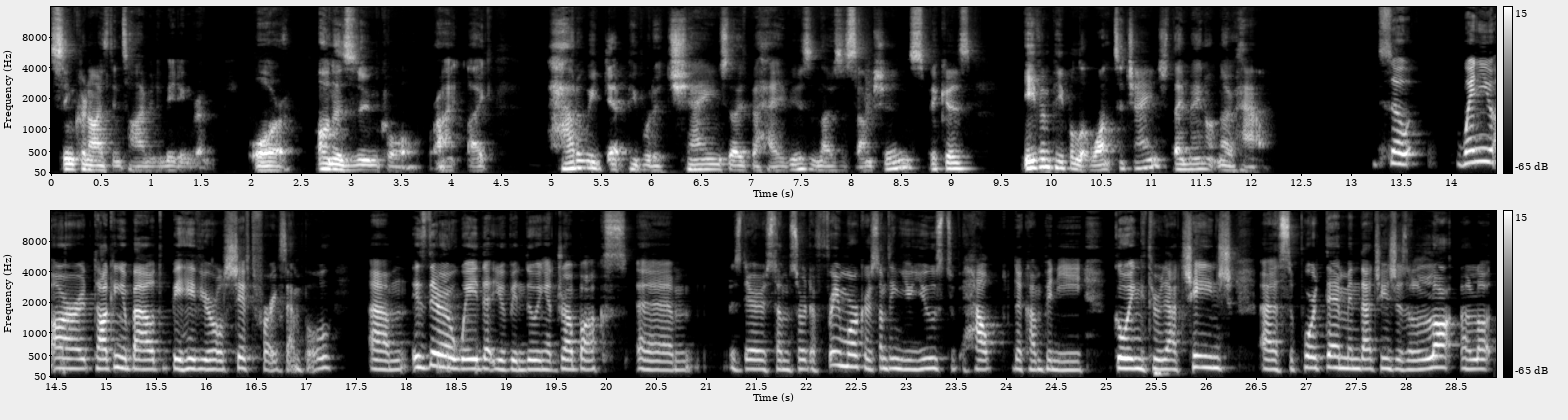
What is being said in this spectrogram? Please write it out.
synchronized in time in a meeting room, or on a Zoom call, right? Like, how do we get people to change those behaviors and those assumptions? Because even people that want to change, they may not know how. So, when you are talking about behavioral shift, for example, um, is there a way that you've been doing at Dropbox? Um, is there some sort of framework or something you use to help the company going through that change, uh, support them in that change? There's a lot, a lot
